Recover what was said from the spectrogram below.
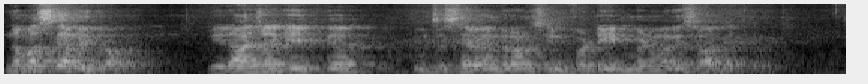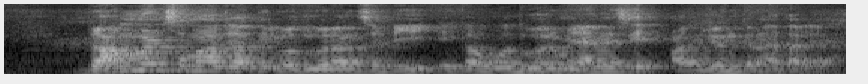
नमस्कार मित्रांनो मी राजा केतकर तुमचं सेवन राऊंड इन्फरटेनमेंटमध्ये स्वागत करतो. ब्राह्मण समाजातील वधूवरांसाठी एका वधूवर मेळाव्याचे आयोजन करण्यात आले आहे.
